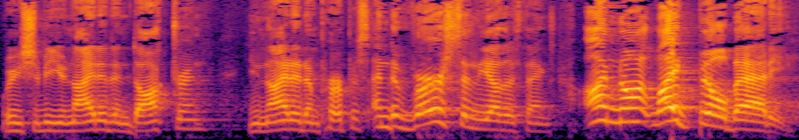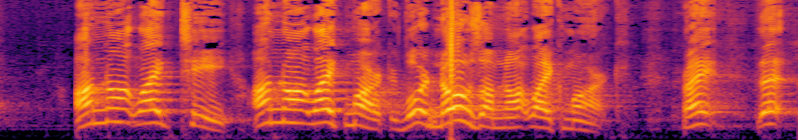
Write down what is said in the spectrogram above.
We should be united in doctrine, united in purpose, and diverse in the other things. I'm not like Bill Batty. I'm not like T. I'm not like Mark. Lord knows I'm not like Mark. Right? That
